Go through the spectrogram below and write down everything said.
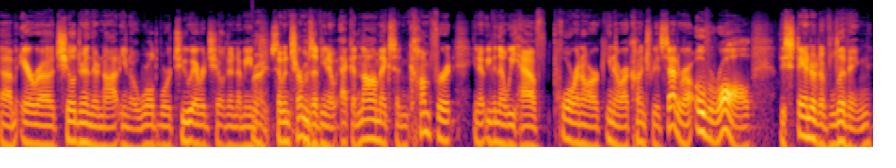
um, era children. They're not, you know, World War II era children. I mean, right. so in terms right. of you know economics and comfort, you know, even though we have poor in our you know our country, et cetera, overall the standard of living,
